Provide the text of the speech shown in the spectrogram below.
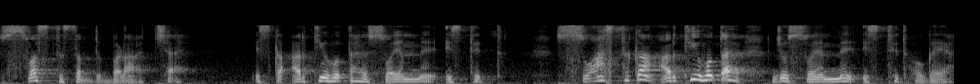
स्वस्थ शब्द बड़ा अच्छा है। इसका अर्थ ही होता है स्वयं में स्थित। स्वास्थ्य का अर्थ ही होता है जो स्वयं में स्थित हो गया।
